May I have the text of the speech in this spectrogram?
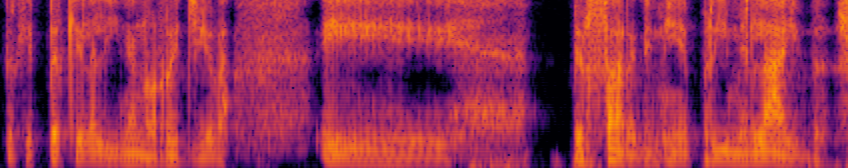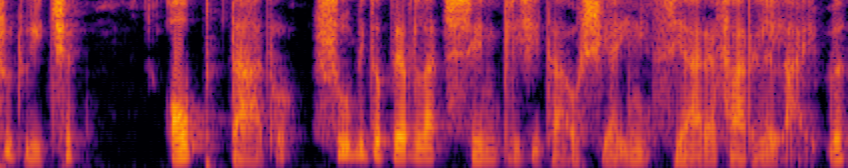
perché? Perché la linea non reggeva. E per fare le mie prime live su Twitch ho optato subito per la semplicità, ossia iniziare a fare le live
